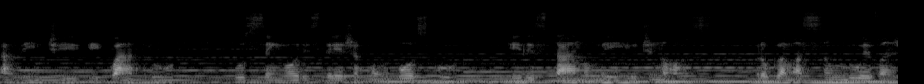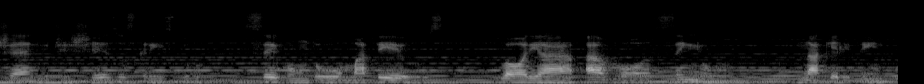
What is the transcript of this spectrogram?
a 24. O Senhor esteja convosco, Ele está no meio de nós. Proclamação do Evangelho de Jesus Cristo, segundo Mateus. Glória a vós, Senhor. Naquele tempo,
